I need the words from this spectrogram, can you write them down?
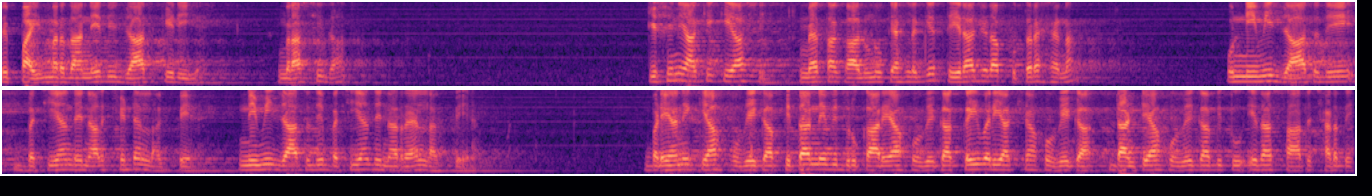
ਤੇ ਭਾਈ ਮਰਦਾਨੇ ਦੀ ਜਾਤ ਕਿਹੜੀ ਹੈ? ਮਰਾਸੀ ਦਾਤ। ਕਿਸੇ ਨੇ ਆ ਕੇ ਕਿਹਾ ਸੀ, ਮੈਂ ਤਾਂ ਕਾਲੂ ਨੂੰ ਕਹਿਣ ਲੱਗੇ, ਤੇਰਾ ਜਿਹੜਾ ਪੁੱਤਰ ਹੈ ਨਾ, ਉਹ ਨੀਵੀਂ ਜਾਤ ਦੇ ਬੱਚਿਆਂ ਦੇ ਨਾਲ ਖੇਡਣ ਲੱਗ ਪਿਆ ਨੀਵੀਂ ਜਾਤ ਦੇ ਬੱਚਿਆਂ ਦੇ ਨਾਲ ਰਹਿਣ ਲੱਗ ਪਿਆ ਬੜਿਆਂ ਨੇ ਕਿਹਾ, ਹੋਵੇਗਾ, ਪਿਤਾ ਨੇ ਵੀ ਦੁਰਕਾਰਿਆ ਹੋਵੇਗਾ, ਕਈ ਵਾਰੀ ਆਖਿਆ, ਹੋਵੇਗਾ, ਡਾਂਟਿਆ ਹੋਵੇਗਾ ਵੀ ਤੂੰ ਇਹਦਾ ਸਾਥ ਛੱਡ ਦੇ।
